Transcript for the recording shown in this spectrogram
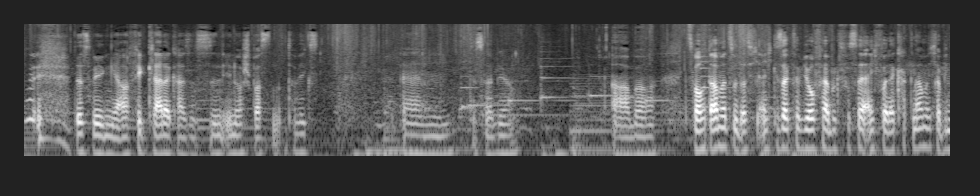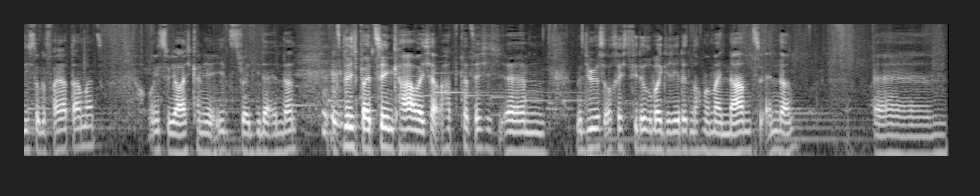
Deswegen, ja, fick Kleiderkreise, es sind eh nur Spasten unterwegs. Ähm, deshalb, ja. Aber das war auch damals so, dass ich eigentlich gesagt habe, yo, Fabrics for Sale, eigentlich voll der Kackname. Ich habe ihn nicht so gefeiert damals. Und ich so, ja, ich kann ja eh straight wieder ändern. Jetzt bin ich bei 10k, aber ich hab- hatte tatsächlich ähm, mit Julius auch recht viel darüber geredet, nochmal meinen Namen zu ändern. Ähm,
